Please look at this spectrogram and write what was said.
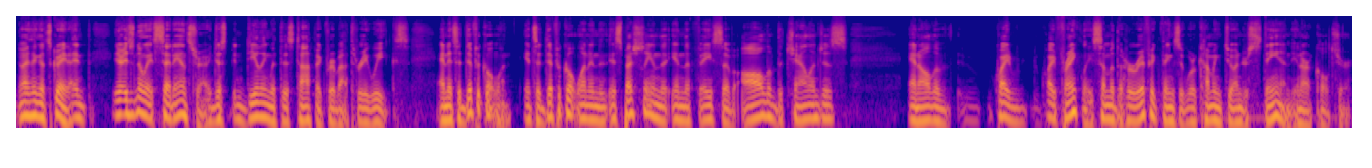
No i think that's great. And there is no set answer. I've just been dealing with this topic for about three weeks and it's a difficult one. It's a difficult one especially in the in the face of all of the challenges and all of quite quite frankly some of the horrific things that we're coming to understand in our culture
